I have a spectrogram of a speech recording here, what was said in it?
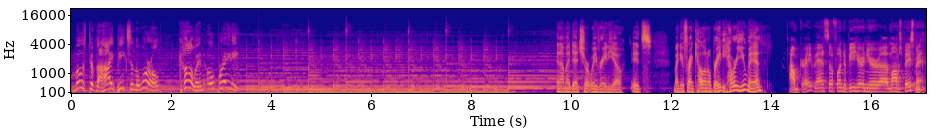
most of the high peaks in the world, Colin O'Brady. And on my dad's shortwave radio, it's my new friend Colin O'Brady. How are you, man? I'm great, man. It's so fun to be here in your uh, mom's basement.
